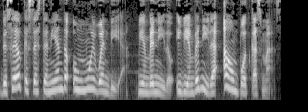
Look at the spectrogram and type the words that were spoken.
Deseo que estés teniendo un muy buen día. Bienvenido y bienvenida a un podcast más.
